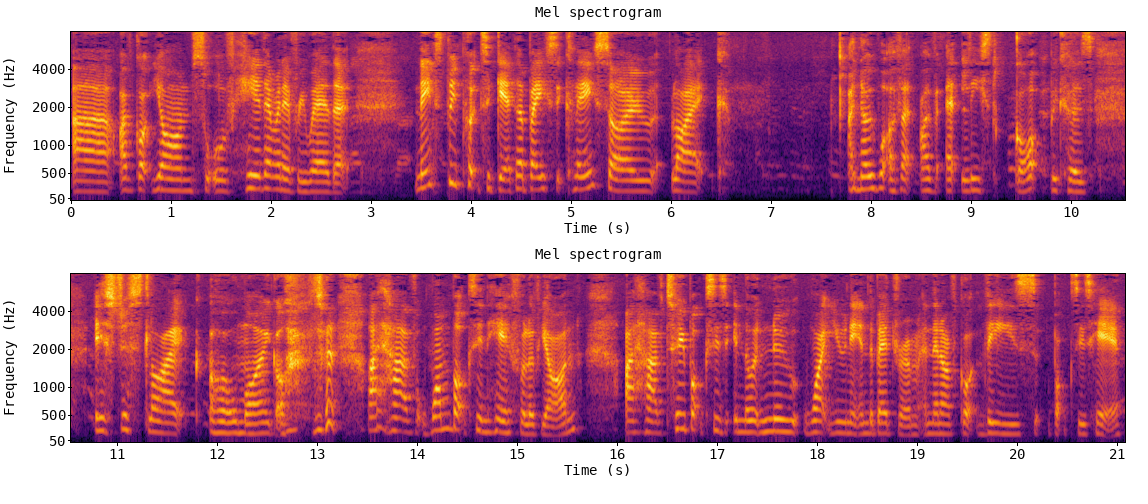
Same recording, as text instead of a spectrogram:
Uh, I've got yarn sort of here, there and everywhere that needs to be put together basically. So like I know what I've, I've at least got because it's just like oh my god. I have one box in here full of yarn. I have two boxes in the new white unit in the bedroom and then I've got these boxes here.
